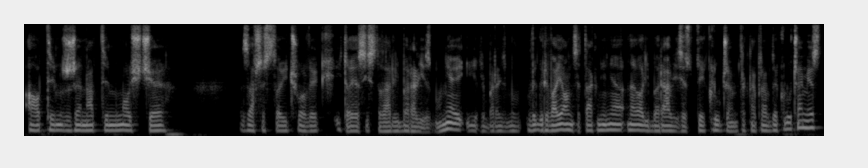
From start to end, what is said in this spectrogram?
o tym, że na tym moście zawsze stoi człowiek i to jest istota liberalizmu. Nie liberalizmu wygrywający, tak? Nie, nie neoliberalizm jest tutaj kluczem. Tak naprawdę kluczem jest,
